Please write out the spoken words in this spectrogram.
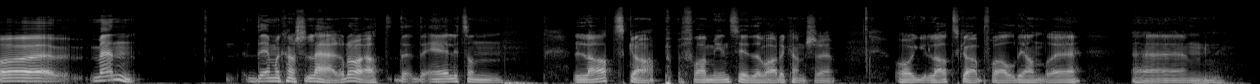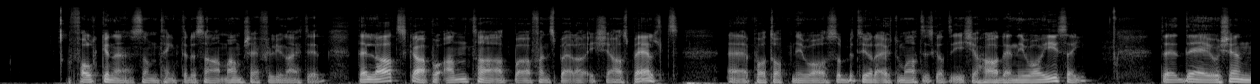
Og, men det vi kanskje lærer, da, er at det, det, er litt sånn latskap fra min side, var det kanskje, og latskap fra alle de andre eh, folkene som tenkte det samme om Sheffield United. Det er latskap å anta at bare for en spiller ikke har spilt eh, på toppnivå, så betyr det automatisk at de ikke har det nivået i seg. Det, det, er jo ikke en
